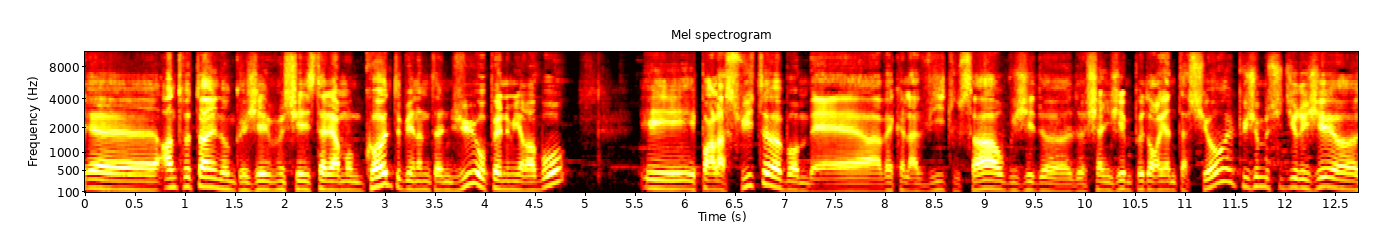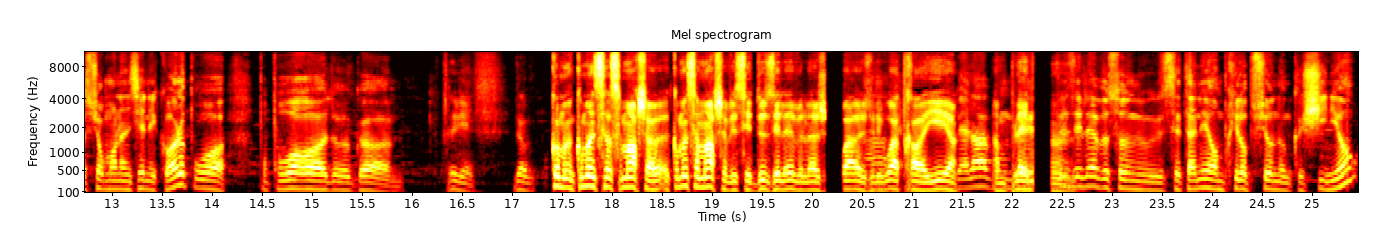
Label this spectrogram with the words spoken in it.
Et, entre-temps, donc, je me suis installé à mon compte, bien entendu, Open Mirabeau. Et par la suite, euh, bon, ben, avec la vie, tout ça, obligé de, de changer un peu d'orientation. Et puis je me suis dirigé euh, sur mon ancienne école pour, euh, pour pouvoir euh, donc, euh, Très bien. Donc, comment, comment, ça se marche, comment ça marche avec ces deux élèves-là je, vois- je les vois travailler. Ben là, en bon, pleine, ben, deux élèves sont, cette année ont pris l'option donc chignon,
